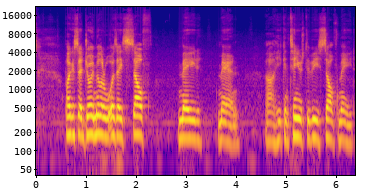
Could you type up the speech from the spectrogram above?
But like I said, Joey Miller was a self-made man. Uh, he continues to be self-made.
